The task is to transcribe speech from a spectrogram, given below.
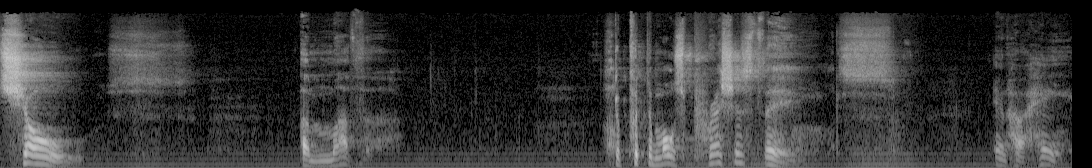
chose a mother to put the most precious things in her hands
